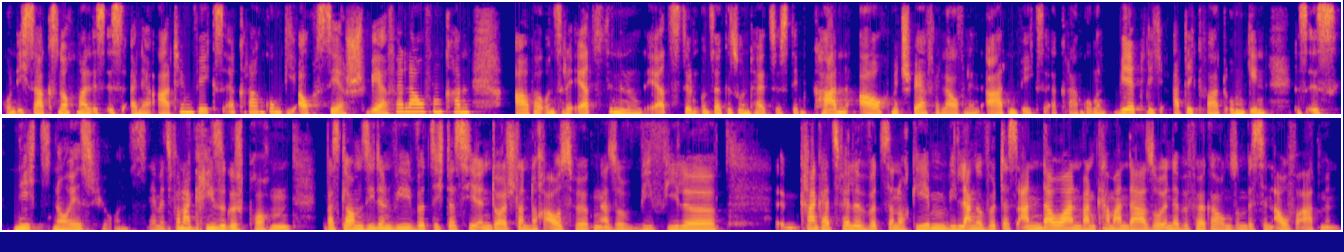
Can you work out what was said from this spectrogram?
Und ich sage es nochmal, es ist eine Atemwegserkrankung, die auch sehr schwer verlaufen kann. Aber unsere Ärztinnen und Ärzte und unser Gesundheitssystem kann auch mit schwer verlaufenden Atemwegserkrankungen wirklich umgehen. Das ist nichts Neues für uns. Wir haben jetzt von einer Krise gesprochen. Was glauben Sie denn, wie wird sich das hier in Deutschland noch auswirken? Also wie viele Krankheitsfälle wird es dann noch geben? Wie lange wird das andauern? Wann kann man da so in der Bevölkerung so ein bisschen aufatmen?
